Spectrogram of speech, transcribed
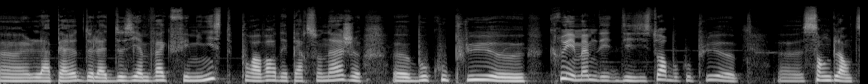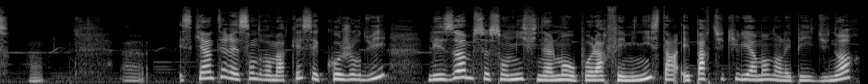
euh, la période de la deuxième vague féministe pour avoir des personnages euh, beaucoup plus crus et même des, histoires beaucoup plus sanglantes. hein. Et ce qui est intéressant de remarquer, c'est qu'aujourd'hui, les hommes se sont mis finalement au polar féministe, hein, et particulièrement dans les pays du Nord.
